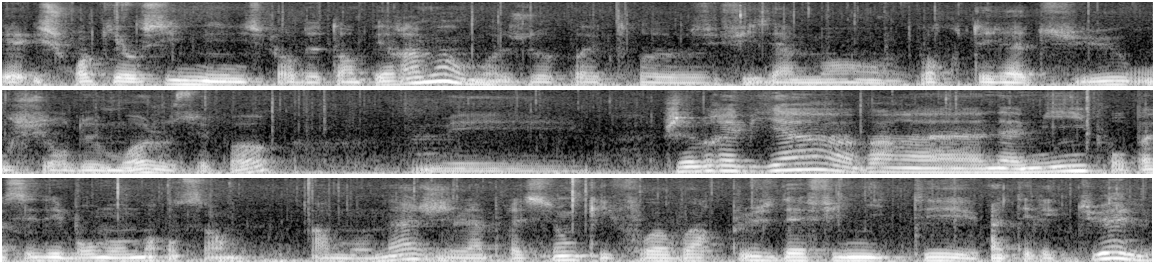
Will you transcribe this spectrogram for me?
Je crois qu'il y a aussi une histoire de tempérament. Moi, je dois pas être euh, suffisamment portée là-dessus ou sûre de moi, je sais pas. Mais j'aimerais bien avoir un ami pour passer des bons moments ensemble. À mon âge, j'ai l'impression qu'il faut avoir plus d'affinité intellectuelle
